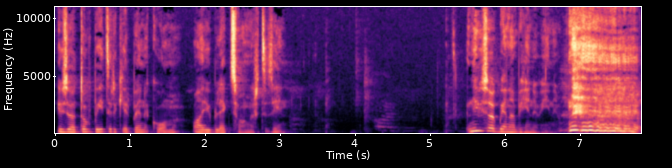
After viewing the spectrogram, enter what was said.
u zou toch beter een keer binnenkomen, want u blijkt zwanger te zijn. Nu zou ik bijna beginnen wenen.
